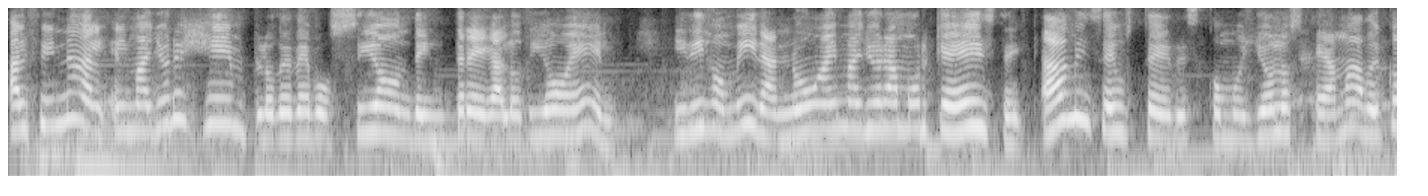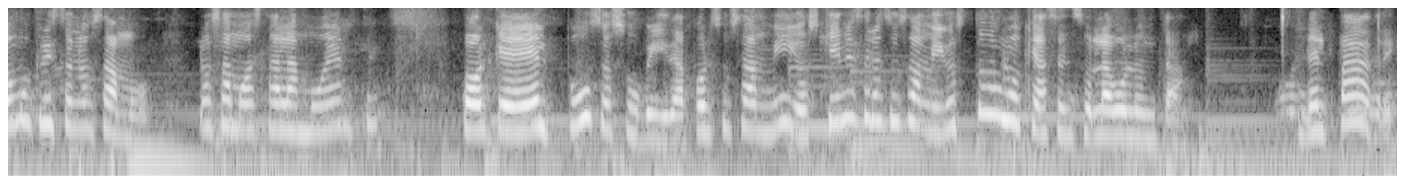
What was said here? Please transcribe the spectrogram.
Al final, el mayor ejemplo de devoción, de entrega, lo dio Él. Y dijo, mira, no hay mayor amor que este. Ámense ustedes como yo los he amado. ¿Y como Cristo nos amó? Nos amó hasta la muerte. Porque Él puso su vida por sus amigos. ¿Quiénes eran sus amigos? Todos los que hacen su, la voluntad del Padre.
